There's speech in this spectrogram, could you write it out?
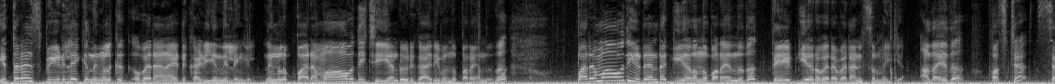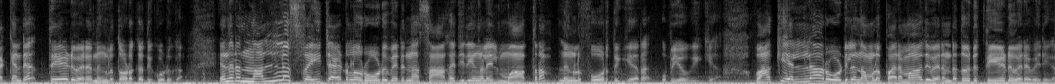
ഇത്രയും സ്പീഡിലേക്ക് നിങ്ങൾക്ക് വരാനായിട്ട് കഴിയുന്നില്ലെങ്കിൽ നിങ്ങൾ പരമാവധി ചെയ്യേണ്ട ഒരു കാര്യമെന്ന് പറയുന്നത് പരമാവധി ഇടേണ്ട ഗിയർ എന്ന് പറയുന്നത് തേർഡ് ഗിയർ വരെ വരാൻ ശ്രമിക്കുക. അതായത് ഫസ്റ്റ് സെക്കൻഡ് തേർഡ് വരെ നിങ്ങൾ തുടക്കത്തിൽ കൊടുക്കുക. എന്നിട്ട് നല്ല സ്ട്രെയിറ്റ് ആയിട്ടുള്ള റോഡ് വരുന്ന സാഹചര്യങ്ങളിൽ മാത്രം നിങ്ങൾ ഫോർത്ത് ഗിയർ ഉപയോഗിക്കുക. ബാക്കി എല്ലാ റോഡിലും നമ്മൾ പരമാവധി വരേണ്ടത് ഒരു തേർഡ് വരെ വരിക.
